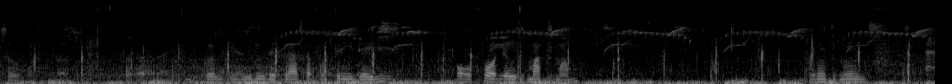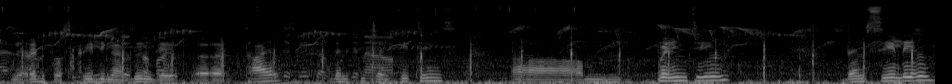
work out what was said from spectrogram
So uh, because if we do the plaster for three days or four days maximum then it means we are ready for screeding and doing the uh, tiles then kitchen fittings um, painting then ceiling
